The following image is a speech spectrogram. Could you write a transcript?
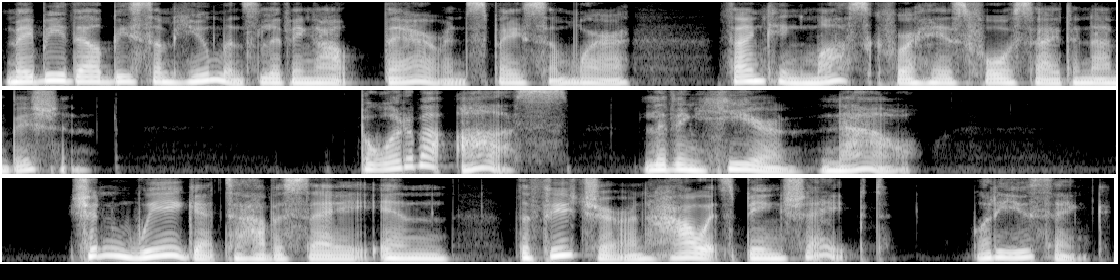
maybe there'll be some humans living out there in space somewhere, thanking Musk for his foresight and ambition. But what about us, living here now? Shouldn't we get to have a say in the future and how it's being shaped? What do you think?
